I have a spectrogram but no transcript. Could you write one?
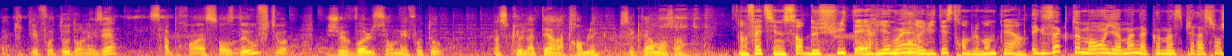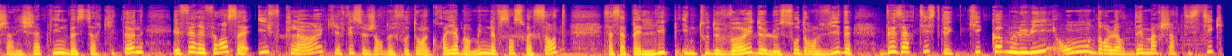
bah, toutes les photos dans les airs, ça prend un sens de ouf, tu vois. Je vole sur mes photos parce que la terre a tremblé. C'est clairement ça. En fait, c'est une sorte de fuite aérienne Ouais. pour éviter ce tremblement de terre. Exactement, Yaman a comme inspiration Charlie Chaplin, Buster Keaton et fait référence à Yves Klein qui a fait ce genre de photo incroyable en 1960. Ça s'appelle Leap into the Void, le saut dans le vide. Des artistes qui, comme lui, ont dans leur démarche artistique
